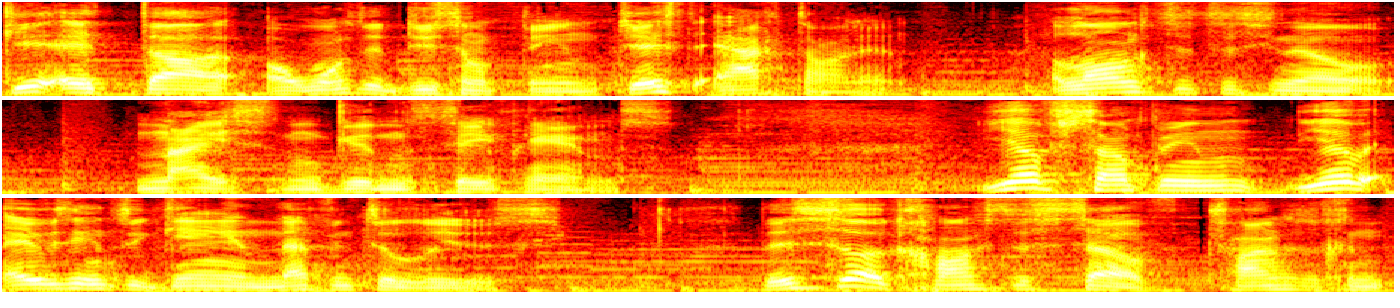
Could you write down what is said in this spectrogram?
get a thought or want to do something, just act on it. As long as you know, nice and good in safe hands. You have something, you have everything to gain, nothing to lose. This is our conscious self trying to con-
